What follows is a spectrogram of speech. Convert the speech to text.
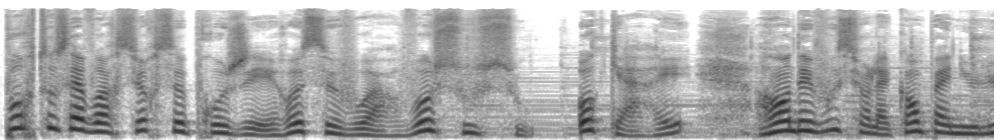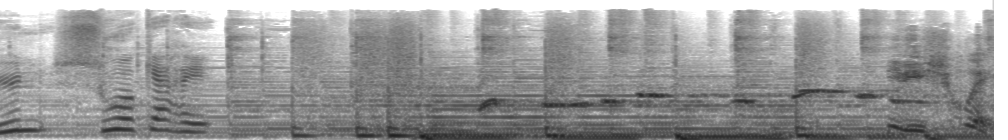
Pour tout savoir sur ce projet et recevoir vos chouchous au carré, rendez-vous sur la campagne Ulule Chou au carré. Il est chouette,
